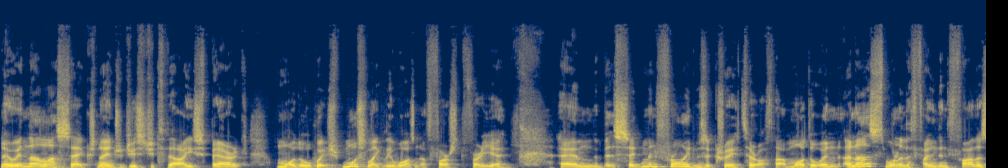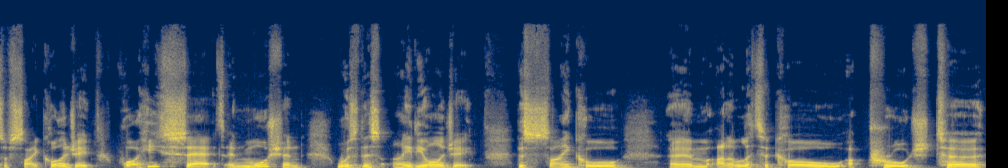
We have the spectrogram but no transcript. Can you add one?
Now, in that last section, I introduced you to the iceberg model, which most likely wasn't a first for you. Um, but Sigmund Freud was a creator of that model, and, and as one of the founding fathers of psychology, what he set in motion was this ideology, the psycho um, analytical approach to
